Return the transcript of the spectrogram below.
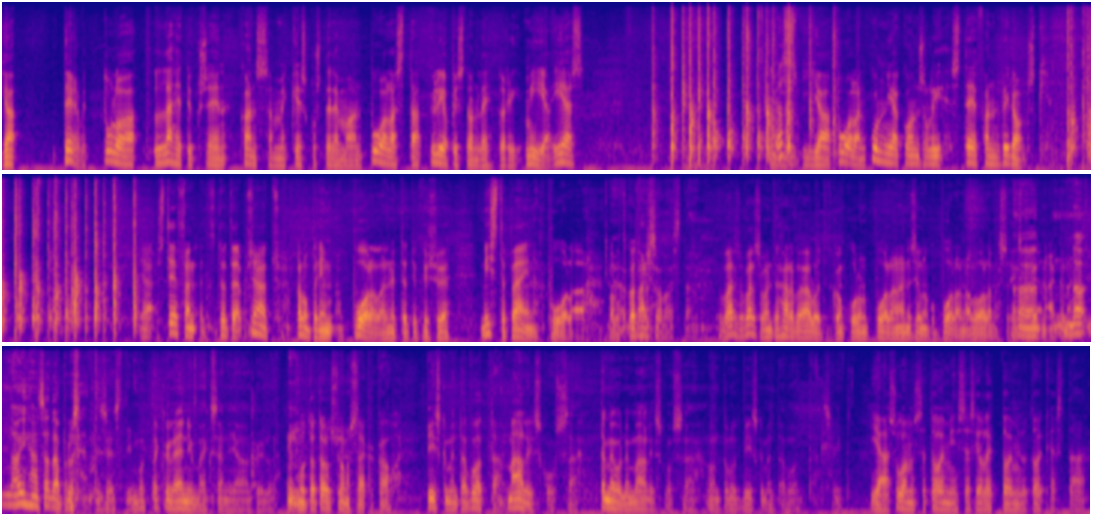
Ja tervetuloa lähetykseen kanssamme keskustelemaan Puolasta yliopiston lehtori Mia Iäs Kiitos. ja Puolan kunniakonsuli Stefan Vidomski. Ja Stefan, tota, sinä olet alun perin Puolalla, nyt täytyy kysyä, Mistä päin Puolaa olet kotoisin? Varsovasta. Vars, Varsova on harvoja alueita, jotka on kuulunut Puolaan aina silloin, kun Puola on ollut olemassa historian aikana. No, no ihan sataprosenttisesti, mutta kyllä enimmäkseni joo kyllä. mutta olet ollut Suomessa aika kauan. 50 vuotta maaliskuussa. Tämän vuoden maaliskuussa on tullut 50 vuotta siitä. Ja Suomessa toimiessasi olet toiminut oikeastaan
